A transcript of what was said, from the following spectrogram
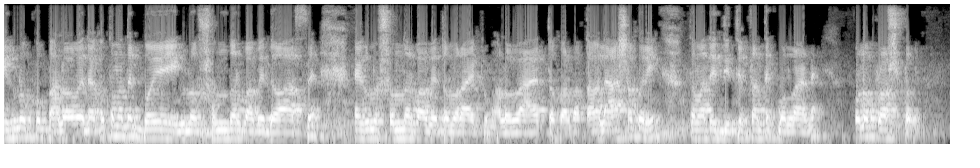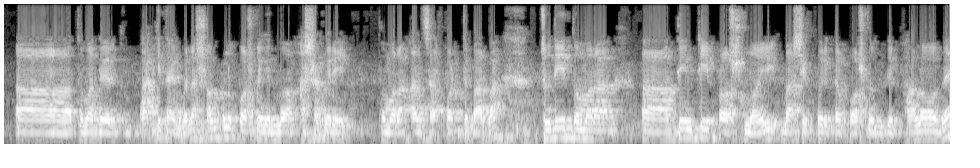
এগুলো খুব ভালোভাবে দেখো তোমাদের বইয়ে এগুলো সুন্দরভাবে দেওয়া আছে। এগুলো সুন্দরভাবে তোমরা একটু ভালোভাবে আয়ত্ত করবা। তাহলে আশা করি তোমাদের দ্বিতীয় প্রান্তিক মূল্যায়নে কোনো প্রশ্ন আহ, তোমাদের বাকি থাকবে না। সবগুলো প্রশ্ন কিন্তু আশা করি তোমরা আনসার করতে পারবা। যদি তোমরা তিনটি প্রশ্নই মাসিক পরীক্ষার প্রশ্ন যদি ভালোভাবে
